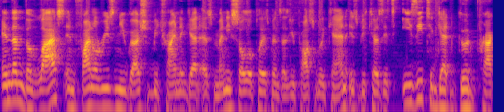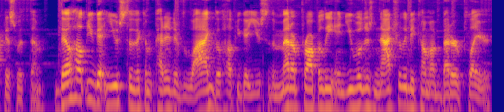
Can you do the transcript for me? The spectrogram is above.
And then the last and final reason you guys should be trying to get as many solo placements as you possibly can is because it's easy to get good practice with them. They'll help you get used to the competitive lag, they'll help you get used to the meta properly, and you will just naturally become a better player.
